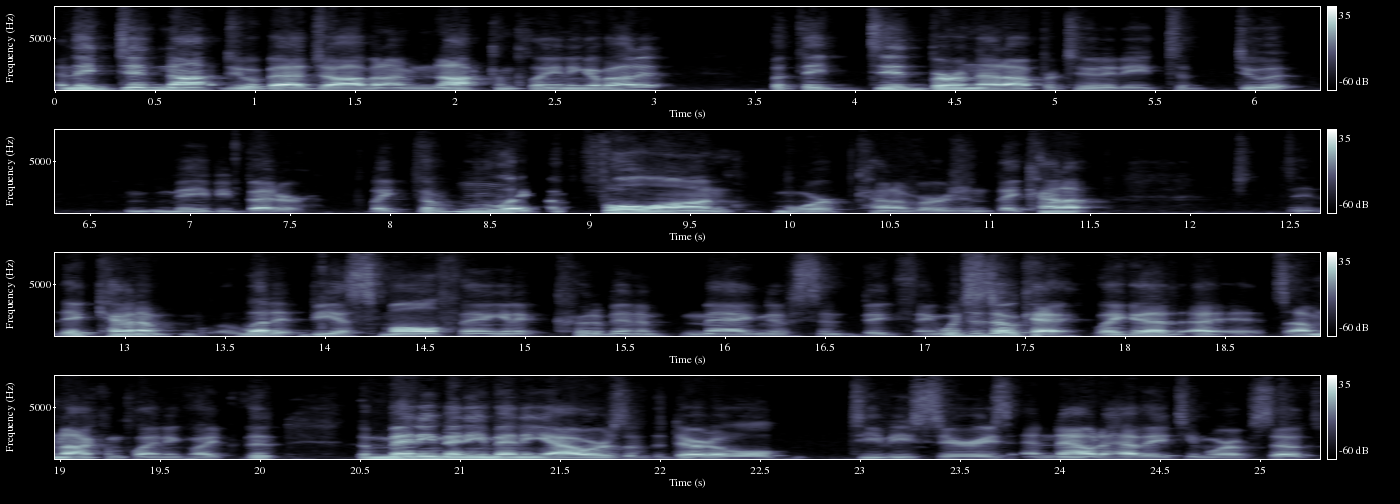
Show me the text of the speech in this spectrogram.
and they did not do a bad job, and I'm not complaining about it, but they did burn that opportunity to do it maybe better, like the Mm. like the full on more kind of version. They kind of they kind of let it be a small thing and it could have been a magnificent big thing which is okay like I- it's, i'm not complaining like the the many many many hours of the daredevil tv series and now to have 18 more episodes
